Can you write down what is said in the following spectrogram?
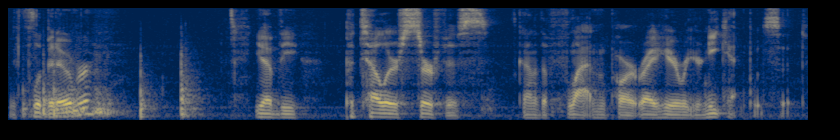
We flip it over. You have the patellar surface. Kind of the flattened part right here where your kneecap would sit.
